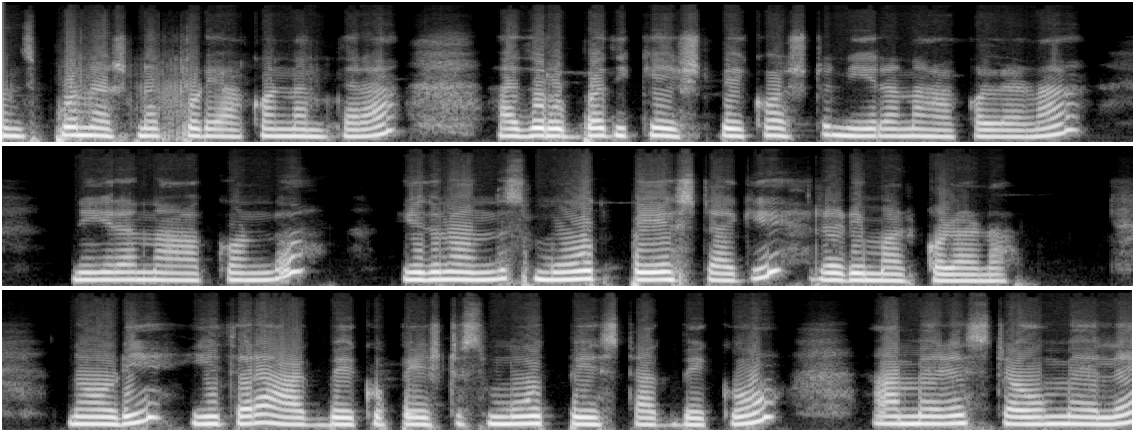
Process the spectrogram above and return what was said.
ಒಂದು ಸ್ಪೂನ್ ಅರ್ಶಿನದ ಪುಡಿ ಹಾಕೊಂಡ ನಂತರ ಅದು ರುಬ್ಬೋದಕ್ಕೆ ಎಷ್ಟು ಬೇಕೋ ಅಷ್ಟು ನೀರನ್ನು ಹಾಕೊಳ್ಳೋಣ. ನೀರನ್ನು ಹಾಕ್ಕೊಂಡು ಇದನ್ನ ಒಂದು ಸ್ಮೂತ್ ಪೇಸ್ಟ್ ಆಗಿ ರೆಡಿ ಮಾಡ್ಕೊಳ್ಳೋಣ. ನೋಡಿ, ಈ ಥರ ಆಗಬೇಕು, ಪೇಸ್ಟ್ ಸ್ಮೂತ್ ಪೇಸ್ಟ್ ಆಗಬೇಕು. ಆಮೇಲೆ ಸ್ಟವ್ ಮೇಲೆ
